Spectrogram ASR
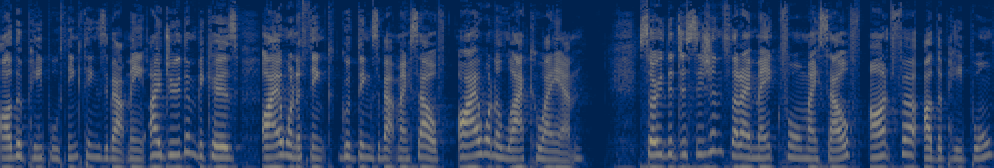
other people think things about me. I do them because I want to think good things about myself. I want to like who I am. So the decisions that I make for myself aren't for other people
